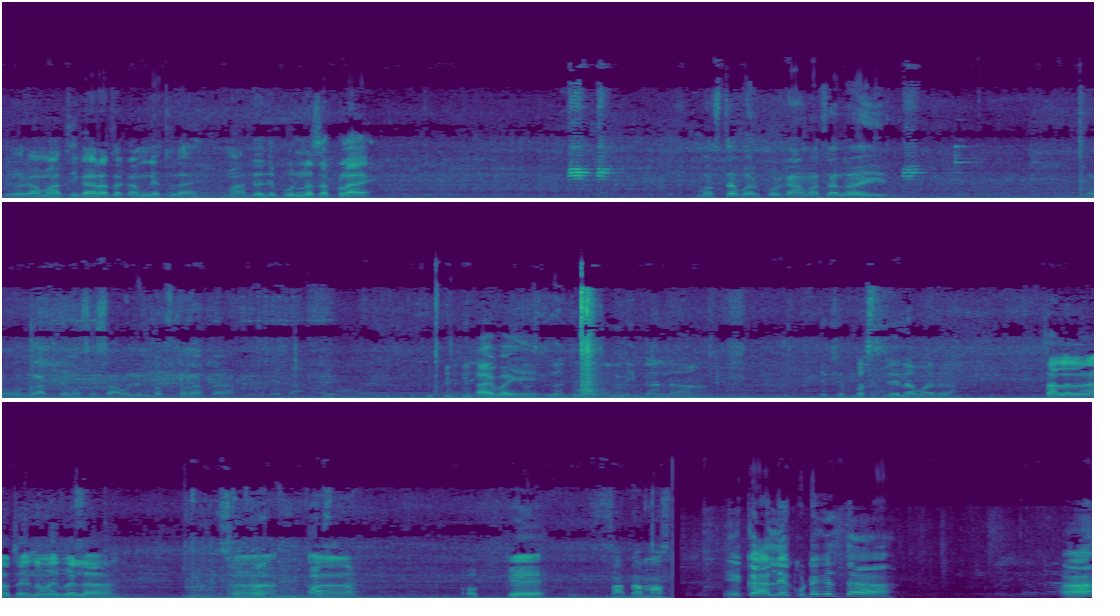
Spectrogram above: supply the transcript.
हे बघा माती काराचा काम घेतलाय माती म्हणजे पूर्ण सप्लाय मस्त भरपूर काम चालू आहे आता ऊन लागते मस्त सावलीन बसतो ना आता. काय बाई? निघाला. एकशे बसलेला बरं चालायला नाही होत ना मैबेला ओके साधा मास हे. का आल्या कुठे गेलता? हा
